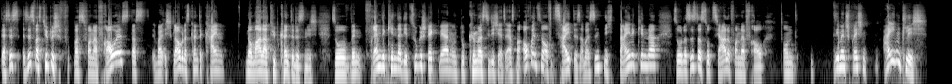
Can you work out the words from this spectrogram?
das ist, es ist was typisch, was von einer Frau ist, das, weil ich glaube, das könnte kein normaler Typ könnte das nicht. So, wenn fremde Kinder dir zugesteckt werden und du kümmerst dich jetzt erstmal, auch wenn es nur auf Zeit ist, aber es sind nicht deine Kinder, so, das ist das Soziale von der Frau. Und dementsprechend eigentlich,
